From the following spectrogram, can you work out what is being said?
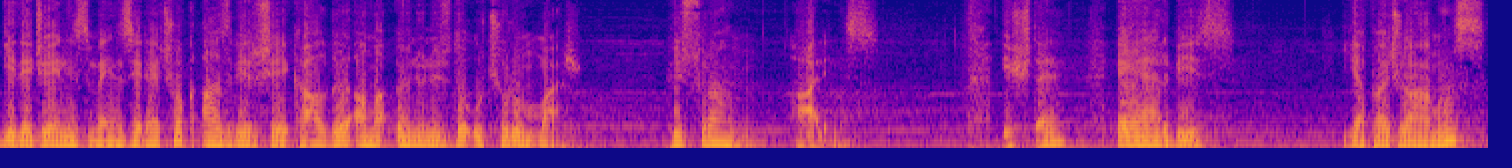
Gideceğiniz menzile çok az bir şey kaldı ama önünüzde uçurum var. Hüsran haliniz. İşte eğer biz yapacağımız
